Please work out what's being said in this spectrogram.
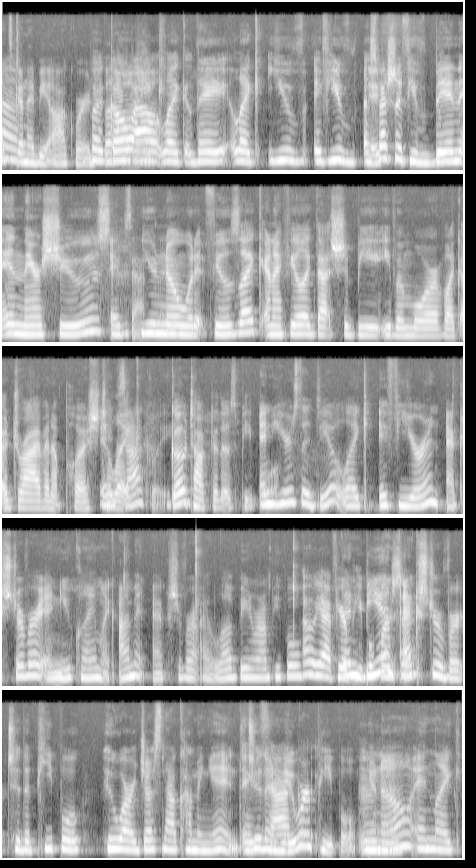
Yeah. it's gonna be awkward but, go out like they like you've if you've especially if, you've been in their shoes, Exactly. you know what it feels like, and I feel like that should be even more of like a drive and a push to Exactly. like go talk to those people. and here's the deal like if you're an extrovert and you claim like i'm an extrovert i love being around people Oh, yeah, if you're a people be person. an extrovert to the people who are just now coming in to the newer people you Mhm. know and like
